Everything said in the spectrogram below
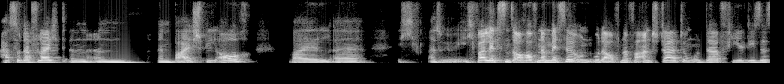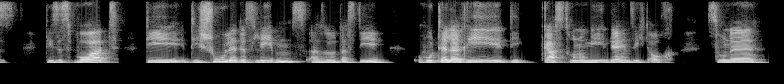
Hast du da vielleicht ein, ein, ein Beispiel auch? Weil äh, ich, also ich war letztens auch auf einer Messe und, oder auf einer Veranstaltung und da fiel dieses, dieses Wort, die, die Schule des Lebens, also dass die Hotellerie, die Gastronomie in der Hinsicht auch so eine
